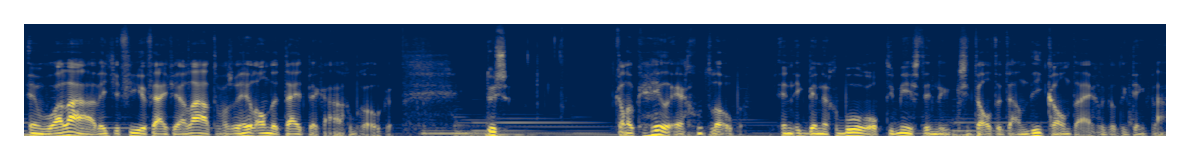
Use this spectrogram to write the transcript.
En voilà, weet je, vier, vijf jaar later was een heel ander tijdperk aangebroken. Dus het kan ook heel erg goed lopen. En ik ben een geboren optimist en ik zit altijd aan die kant eigenlijk dat ik denk, nou,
